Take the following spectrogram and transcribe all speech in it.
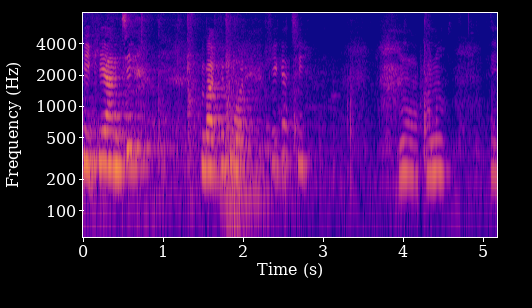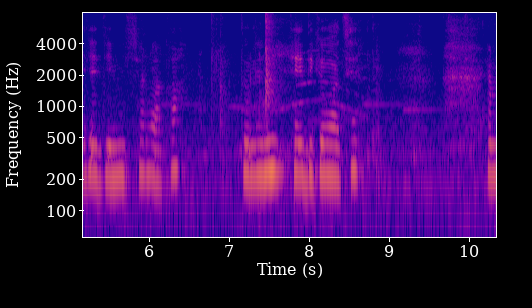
কী কী আনছি, বাকি পরে, ঠিক আছে? এখনও এই যে জিনিস সব রাখা, তুলে নি এইদিকেও আছে। কেন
